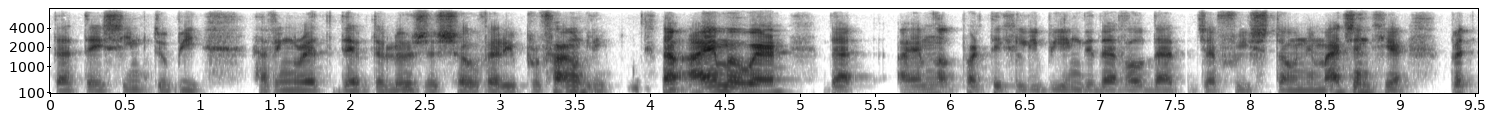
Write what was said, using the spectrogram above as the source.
that they seem to be having read their Deleuze so very profoundly. Now, I am aware that I am not particularly being the devil that Geoffrey Stone imagined here, but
